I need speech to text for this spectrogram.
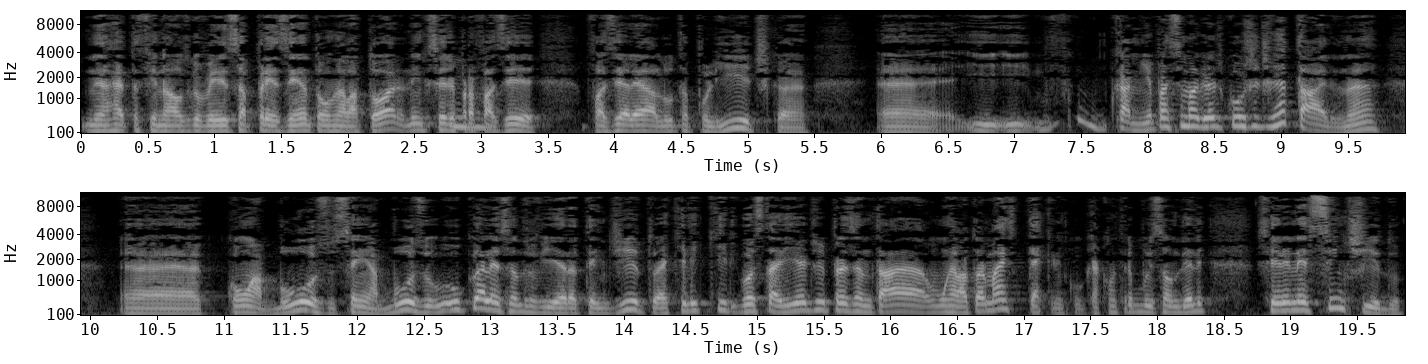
na reta final os governistas apresentam um relatório, nem que seja uhum. para fazer, fazer ali, a luta política, é, e, e, caminha para ser uma grande coxa de retalho, né? É, com abuso, sem abuso. O que o Alessandro Vieira tem dito é que ele que, gostaria de apresentar um relatório mais técnico, que a contribuição dele seria nesse sentido.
